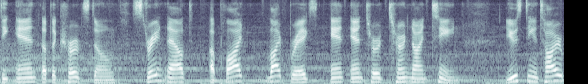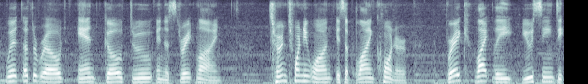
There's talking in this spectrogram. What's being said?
the end of the curbstone, straighten out, apply light brakes, and enter turn 19. Use the entire width of the road and go through in a straight line. Turn 21 is a blind corner. Brake lightly using the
